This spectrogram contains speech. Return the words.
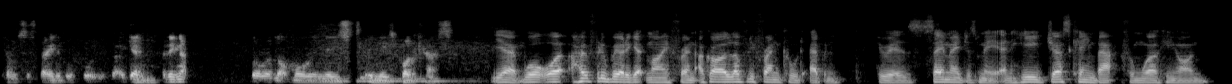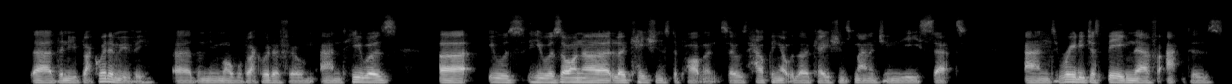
become sustainable for you. But again, I think that's a lot more in these in these podcasts. yeah. Well, well, hopefully we'll be able to get my friend. I've got a lovely friend called Eben, who is same age as me, and he just came back from working on uh, the new Black Widow movie, uh, the new Marvel Black Widow film, and he was. Uh, he was he was on a locations department, so he was helping out with locations, managing the set, and really just being there for actors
